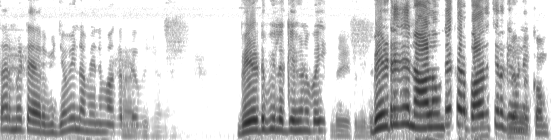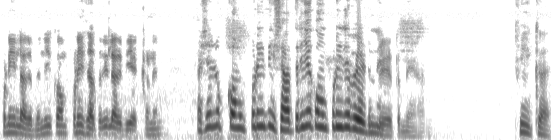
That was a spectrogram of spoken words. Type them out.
ਧਰਮੇ ਟਾਇਰ ਵੀ ਜਮੇ ਨਵੇਂ ਨਵਾਂ ਕਰ ਲਿਓ ਹਾਂਜੀ ਹਾਂ ਵੇਟ ਵੀ ਲੱਗੇ ਨੇ ਬਾਈ। ਵੇਟ ਵੀ ਵੇਟ ਦੇ ਨਾਲ ਆਉਂਦੇ ਘਰ ਬਾਅਦ ਚ ਲੱਗੇ ਨੇ ਕੰਪਨੀ ਲੱਗਦੀ ਨਹੀਂ ਕੰਪਨੀ ਸਤਰੀ ਲੱਗਦੀ ਇੱਕ ਨੇ। ਅੱਛਾ ਇਹਨੂੰ ਕੰਪਨੀ ਦੀ ਛਤਰੀ ਹੈ ਕੰਪਨੀ ਦੇ ਵੇਟ ਨੇ? ਵੇਟ ਨੇ ਹਾਂ ਠੀਕ ਹੈ।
